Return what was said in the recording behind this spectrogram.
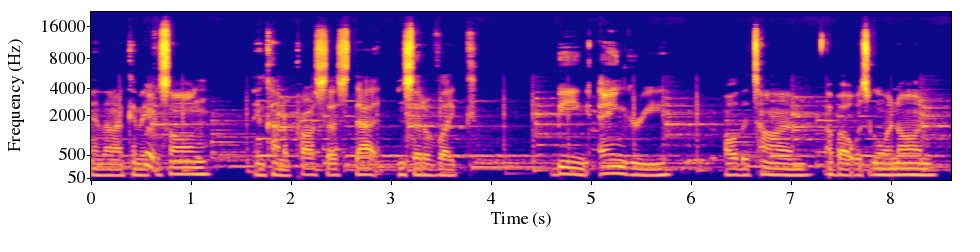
And then I can make mm. a song and kind of process that instead of like being angry all the time about what's going on.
